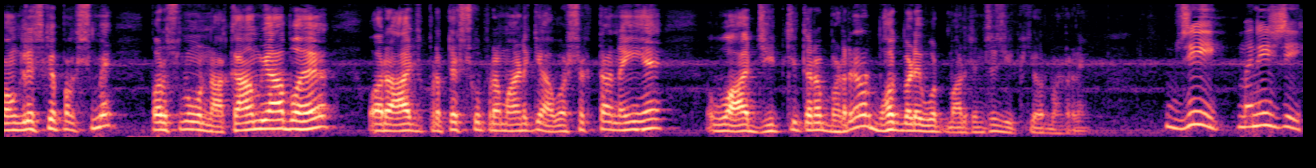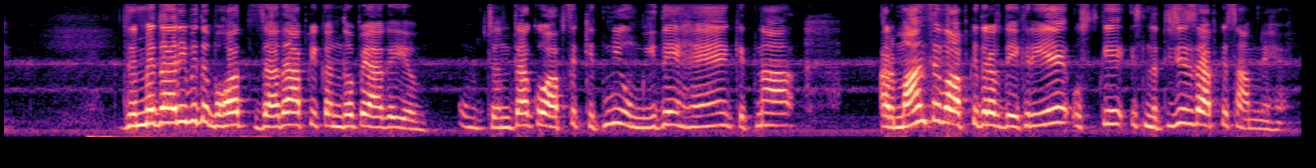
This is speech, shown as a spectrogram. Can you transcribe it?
कांग्रेस के पक्ष में, पर उसमें वो नाकामयाब है और आज प्रत्यक्ष को प्रमाण की आवश्यकता नहीं है। वो आज जीत की तरफ़ बढ़ रहे हैं और बहुत बड़े वोट मार्जिन से जीत की ओर बढ़ रहे हैं। जी, मनीष जी, ज़िम्मेदारी भी तो बहुत ज़्यादा आपके कंधों पे आ गई अब जनता को आपसे कितनी उम्मीदें हैं, कितना अरमान से वो आपकी तरफ़ देख रही है, उसके इस नतीजे से आपके सामने है।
